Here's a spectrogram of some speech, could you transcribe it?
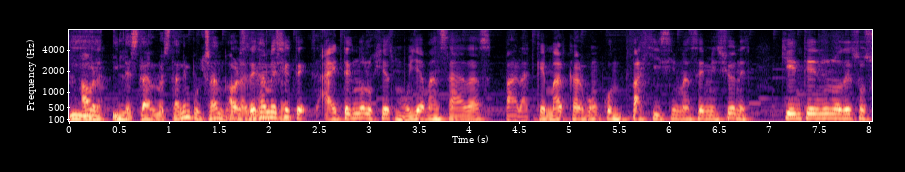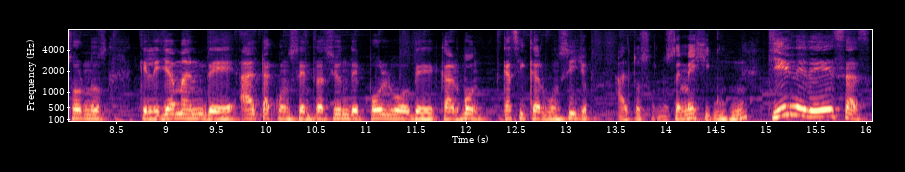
Y, Ahora, y le están, lo están impulsando. Ahora, están déjame impulsando. decirte, hay tecnologías muy avanzadas para quemar carbón con bajísimas emisiones. ¿Quién tiene uno de esos hornos que le llaman de alta concentración de polvo de carbón, casi carboncillo? Altos Hornos de México. ¿Tiene de esas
